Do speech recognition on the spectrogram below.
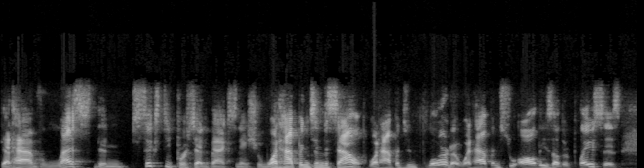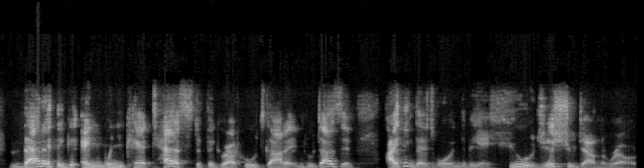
that have less than 60% vaccination. What happens in the South? What happens in Florida? What happens to all these other places? That I think, and when you can't test to figure out who's got it and who doesn't, I think that's going to be a huge issue down the road.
